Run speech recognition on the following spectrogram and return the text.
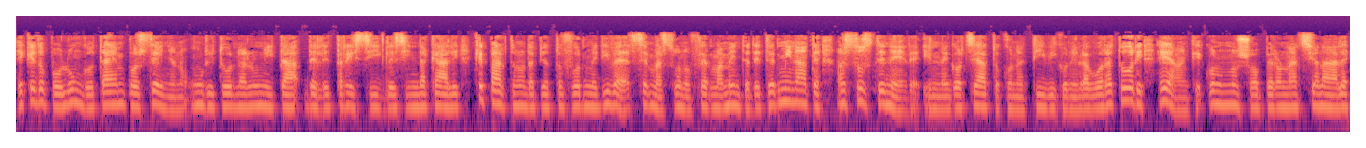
e che dopo lungo tempo segnano un ritorno all'unità unità delle tre sigle sindacali che partono da piattaforme diverse ma sono fermamente determinate a sostenere il negoziato con attivi con i lavoratori e anche con uno sciopero nazionale,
